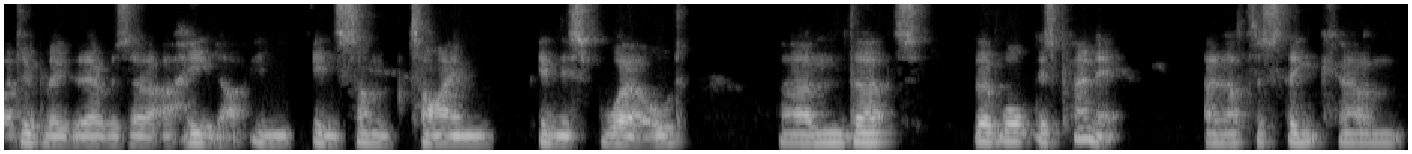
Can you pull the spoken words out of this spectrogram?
I do believe that there was a, a healer in in some time in this world um, that that walk this planet. And I just think um,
